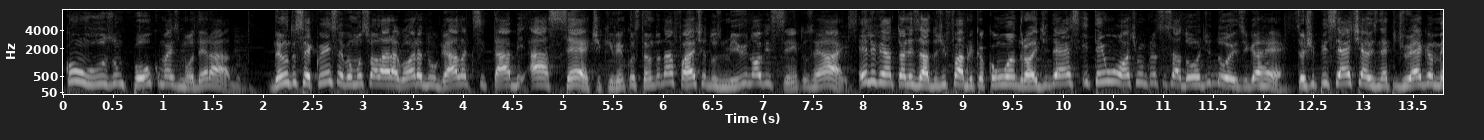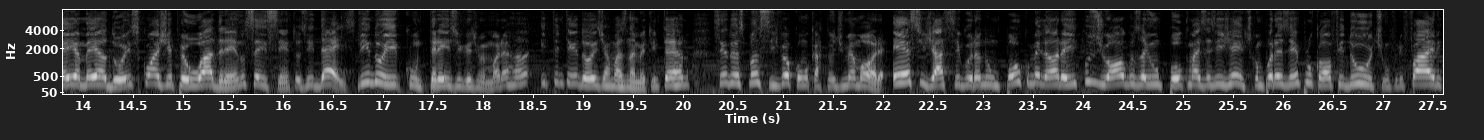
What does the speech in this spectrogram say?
com o uso um pouco mais moderado. Dando sequência, vamos falar agora do Galaxy Tab A7, que vem custando na faixa dos R$ 1.900. Ele vem atualizado de fábrica com o Android 10 e tem um ótimo processador de 2 GHz. Seu chipset é o Snapdragon 662 com a GPU Adreno 610, vindo aí com 3 GB de memória RAM e 32 de armazenamento interno, sendo expansível com o cartão de memória. Esse já segurando um pouco melhor aí os jogos aí um pouco mais exigentes, como por exemplo o Call of Duty, um Free Fire,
